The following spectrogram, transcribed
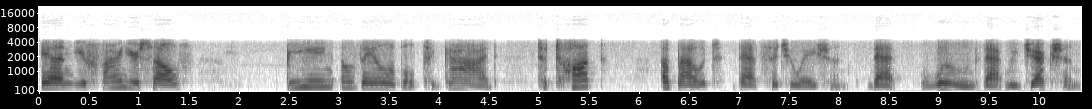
And you find yourself being available to God to talk about that situation, that wound, that rejection,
